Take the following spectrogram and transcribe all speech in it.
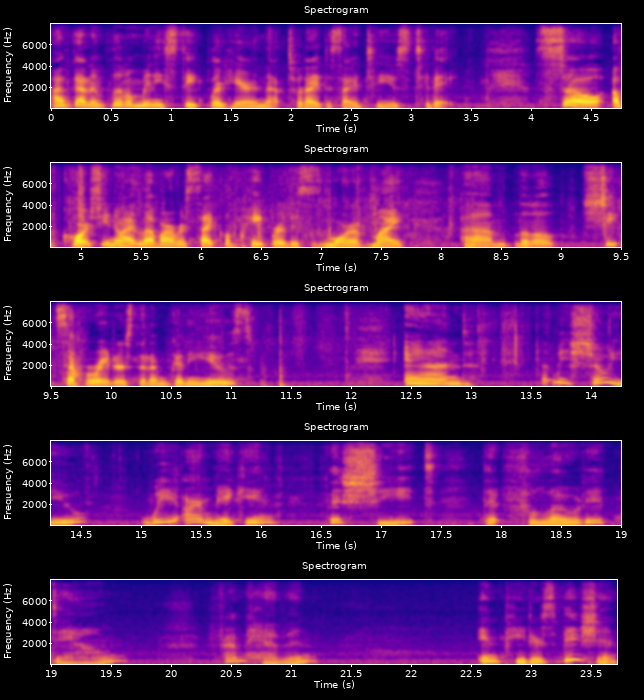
I've got a little mini stapler here, and that's what I decided to use today. So, of course, you know I love our recycled paper. This is more of my um, little sheet separators that I'm going to use. And let me show you. We are making the sheet that floated down from heaven in Peter's vision.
